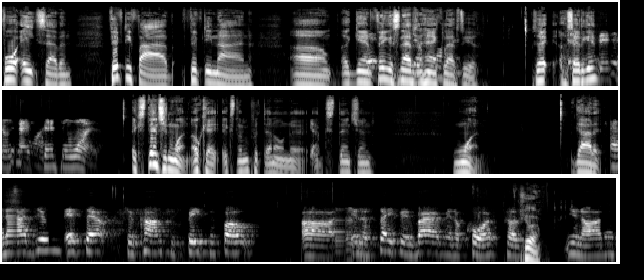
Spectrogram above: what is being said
487 5559. Um, again, finger snaps and hand claps to you. Say, uh, say it again. Extension, extension one. Extension one. Okay, ex- let me put that on there. Extension one. Got it. And I do accept to come to speak to folks uh, in a safe environment, of course, because Sure. you know I don't,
